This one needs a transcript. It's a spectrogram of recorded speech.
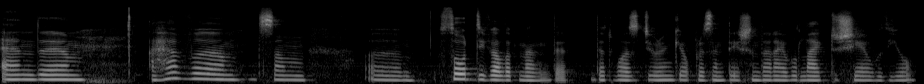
And um, I have um, some um, thought development that, that was during your presentation that I would like to share with you.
